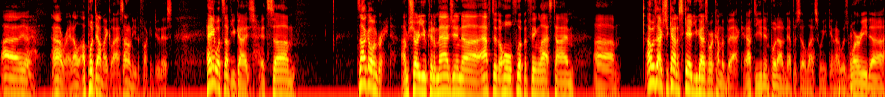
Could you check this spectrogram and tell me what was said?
I, uh, all right, I'll, I'll put down my glass. I don't need to fucking do this. Hey, what's up, you guys? It's, um, it's not going great. I'm sure you can imagine, uh, after the whole flipper thing last time, um, I was actually kind of scared you guys weren't coming back after you didn't put out an episode last week, and I was worried, uh,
